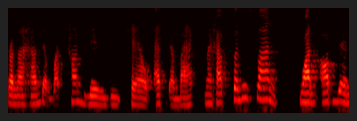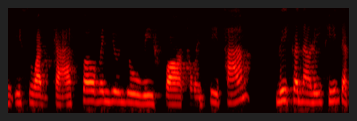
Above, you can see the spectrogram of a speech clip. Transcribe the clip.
gonna have the button view detail at the back นะครับ so this one one of them is one card so when you do v-for 20 time we gonna repeat the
